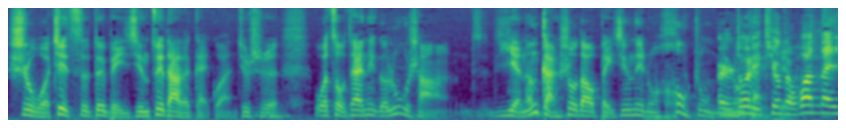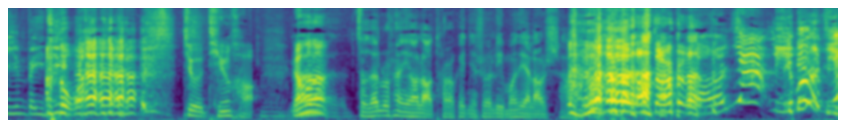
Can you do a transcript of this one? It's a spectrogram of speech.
是我这次对北京最大的改观，就是我走在那个路上，也能感受到北京那种厚重的耳朵里听着 One Night in 北京，就挺好。然后呢，呢，走在路上也有老头儿跟你说李梦洁老师 好，老头儿呀，李梦洁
